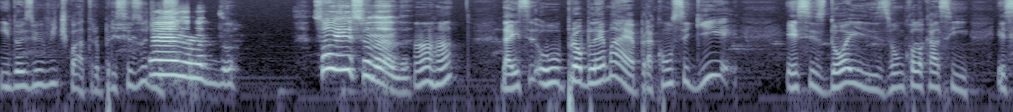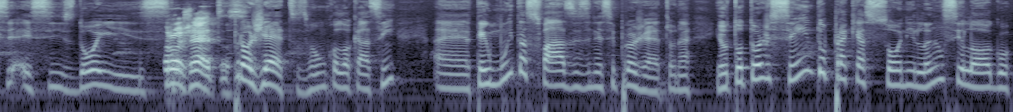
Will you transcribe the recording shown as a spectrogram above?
em 2024. Eu preciso disso. É, Nando. Só isso, Nando. Aham. Daí se- o problema é, pra conseguir esses dois, vamos colocar assim, esse- esses dois Projetos. projetos, vamos colocar assim, é, tenho muitas fases nesse projeto, né? Eu tô torcendo pra que a Sony lance logo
